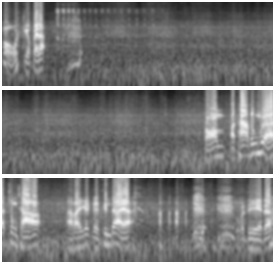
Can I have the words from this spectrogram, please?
โอ้โหเกือบไปแล้วพร้อมปะทะทุกเมื่อช่วงเช้า อะไรก็เกิดขึ้นได้อะอุบัติเหตุนะ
